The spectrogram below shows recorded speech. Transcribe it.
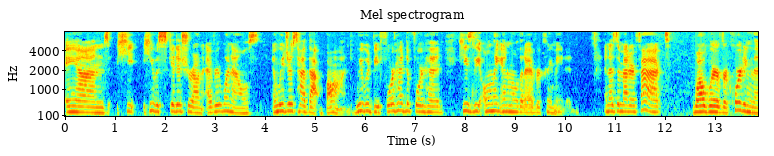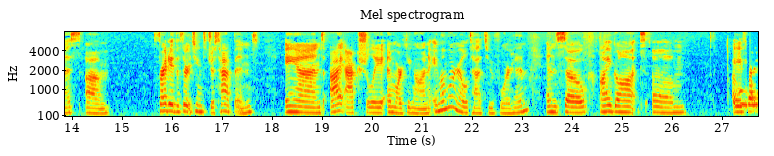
And he he was skittish around everyone else. And we just had that bond. We would be forehead to forehead. He's the only animal that I ever cremated. And as a matter of fact, while we're recording this, um, Friday the 13th just happened. And I actually am working on a memorial tattoo for him. And so I got um, a Oh. Friday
